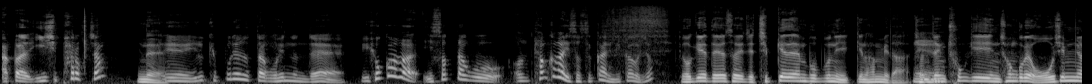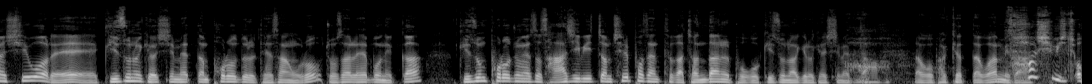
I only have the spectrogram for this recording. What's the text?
아까 28억 장? 네. 예, 이렇게 뿌려졌다고 했는데 이 효과가 있었다고 어, 평가가 있었을 거 아닙니까, 그죠? 여기에 대해서 이제 집계된 부분이 있긴 합니다. 네. 전쟁 초기인 1950년 10월에 귀순을 결심했던 포로들을 대상으로 조사를 해보니까 귀순 포로 중에서 42.7%가 전단을 보고 귀순하기로 결심했다 라고 아, 밝혔다고 합니다. 42, 어,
